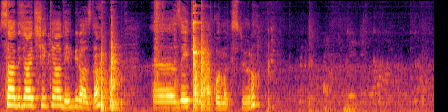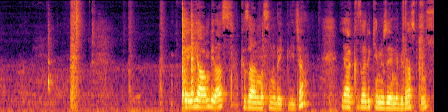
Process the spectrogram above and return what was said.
Sadece ayçiçek yağı değil biraz da e, zeytinyağı koymak istiyorum. Yağın biraz kızarmasını bekleyeceğim. Yağ kızarırken üzerine biraz tuz.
